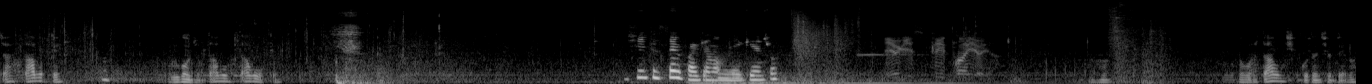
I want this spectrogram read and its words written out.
자 따볼게. 물건 좀 따보 따고 올게. 실드 셀 발견하면 얘기해줘. 여기 스피파이어야. 저거를 따고 싶거든 지금 내가.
